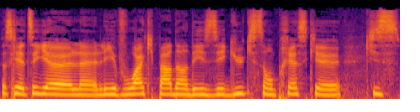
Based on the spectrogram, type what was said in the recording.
Parce que, tu sais, il y a le- les voix qui partent dans des aigus qui sont presque... qui se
